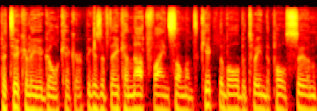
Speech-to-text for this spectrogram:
particularly a goal kicker, because if they cannot find someone to kick the ball between the posts soon,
